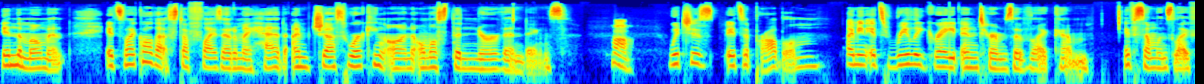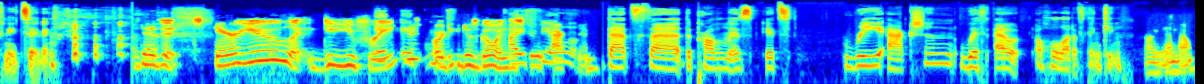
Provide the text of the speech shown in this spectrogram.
in the moment. It's like all that stuff flies out of my head. I'm just working on almost the nerve endings. Huh. Which is it's a problem. I mean, it's really great in terms of like um if someone's life needs saving. Does it scare you? Like, do you freeze, it, it, or do you just go into I feel action? That's uh, the problem. Is it's reaction without a whole lot of thinking. Oh yeah, no.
